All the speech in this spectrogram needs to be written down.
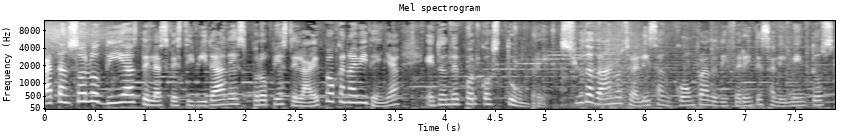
A tan solo días de las festividades propias de la época navideña, en donde por costumbre ciudadanos realizan compra de diferentes alimentos,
